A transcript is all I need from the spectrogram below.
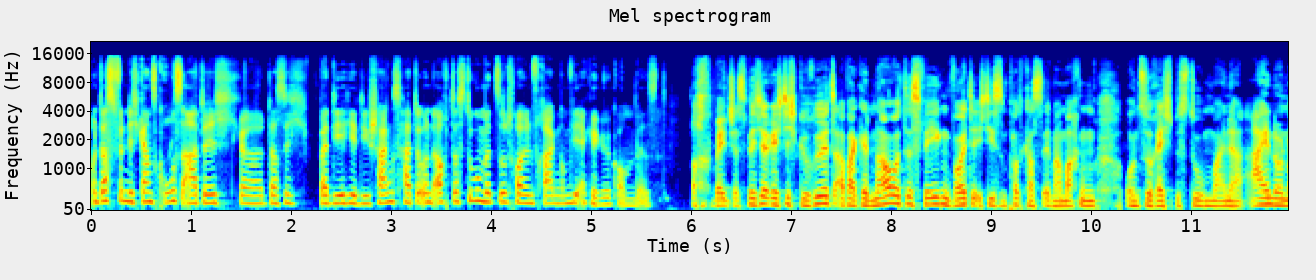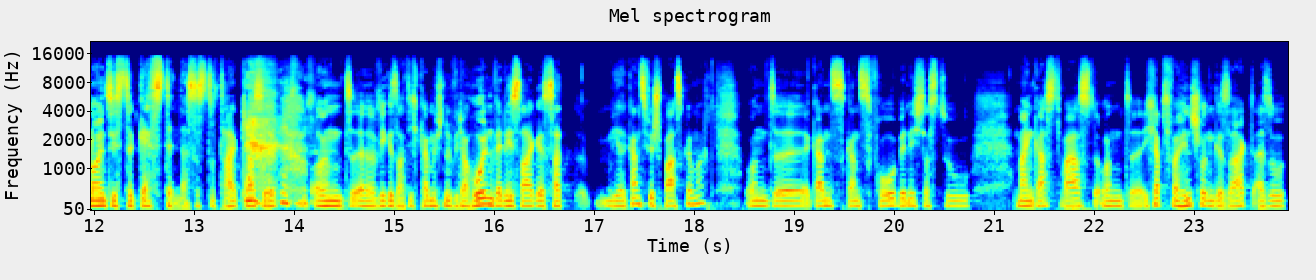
Und das finde ich ganz großartig, äh, dass ich bei dir hier die Chance hatte und auch, dass du mit so tollen Fragen um die Ecke gekommen bist. Ach Mensch, jetzt bin ich ja richtig gerührt, aber genau deswegen wollte ich diesen Podcast immer machen. Und zu Recht bist du meine 91. Gästin. Das ist total klasse. und äh, wie gesagt, ich kann mich nur wiederholen, wenn ich sage, es hat mir ganz viel Spaß gemacht. Und äh, ganz, ganz froh bin ich, dass du mein Gast warst. Und äh, ich habe es vorhin schon gesagt, also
